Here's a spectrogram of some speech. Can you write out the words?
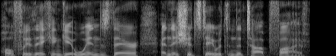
Hopefully, they can get wins there, and they should stay within the top five.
